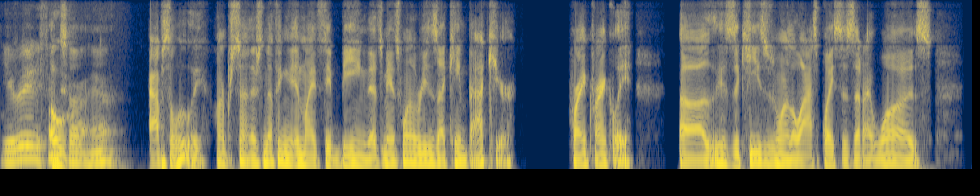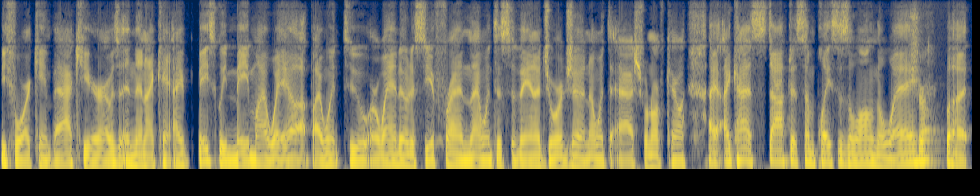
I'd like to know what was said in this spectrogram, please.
You really think oh, so? Yeah. Absolutely, hundred percent. There's nothing in my being that's. I mean, it's one of the reasons I came back here. Frank, frankly, uh, because the Keys was one of the last places that I was, before I came back here. I was, and then I came, I basically made my way up. I went to Orlando to see a friend. I went to Savannah, Georgia, and I went to Asheville, North Carolina. I, I kind of stopped at some places along the way, sure. but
